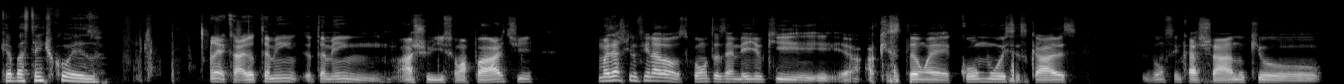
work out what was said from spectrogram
que é bastante coeso. É, cara, eu também, eu também acho isso, é uma parte. Mas acho que no final das contas é meio que a questão é como esses caras vão se encaixar no que o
